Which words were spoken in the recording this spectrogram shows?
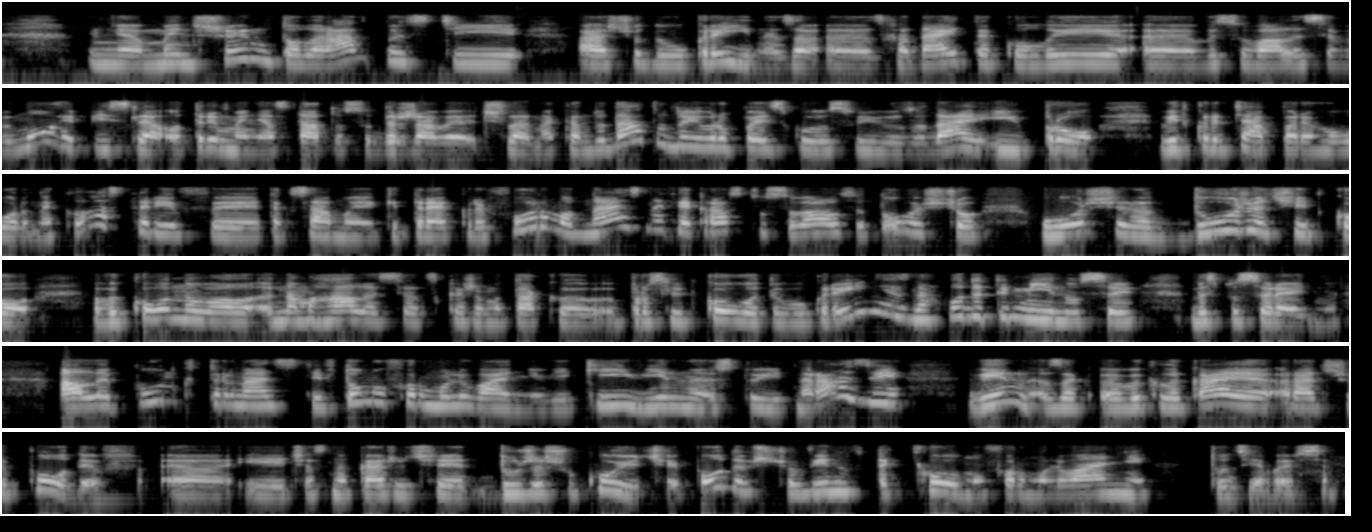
меншин, толерантності щодо України. Е, Згадайте, коли е, висувалися вимоги після отримання статусу держави-члена кандидата до Європейського союзу, да, і про відкриття переговорних кластерів, е, так само як і трек реформ. Одна з них якраз стосувалася того, що Угорщина дуже чітко виконувала, намагалася, скажімо так, е, прослідковувати в Україні, знаходити мінуси безпосередньо. Але пункт 13 в тому формулюванні, в якій він стоїть наразі, він викликає радше подив, е, і, чесно кажучи, дуже шокуючий подив, що він в такому формулюванні тут з'явився.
